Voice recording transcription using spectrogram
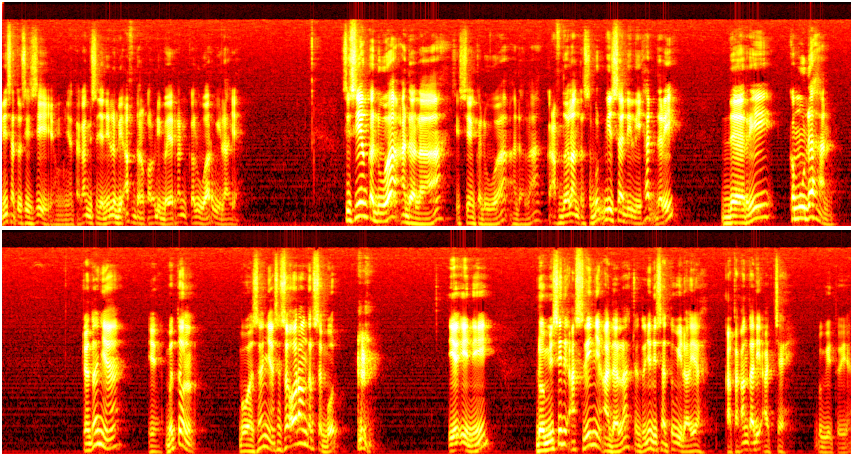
Ini satu sisi yang menyatakan bisa jadi lebih afdal kalau dibayarkan keluar wilayah. Sisi yang kedua adalah sisi yang kedua adalah keafdalan tersebut bisa dilihat dari dari kemudahan. Contohnya, ya betul bahwasanya seseorang tersebut ya ini domisili aslinya adalah contohnya di satu wilayah, katakan tadi Aceh, begitu ya.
